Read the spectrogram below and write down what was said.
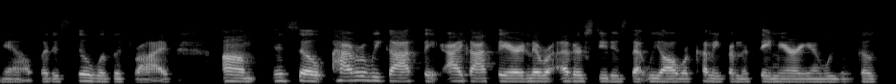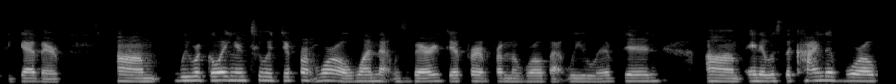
now but it still was a drive um, and so, however we got there, I got there, and there were other students that we all were coming from the same area, and we would go together. Um, we were going into a different world, one that was very different from the world that we lived in. Um, and it was the kind of world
